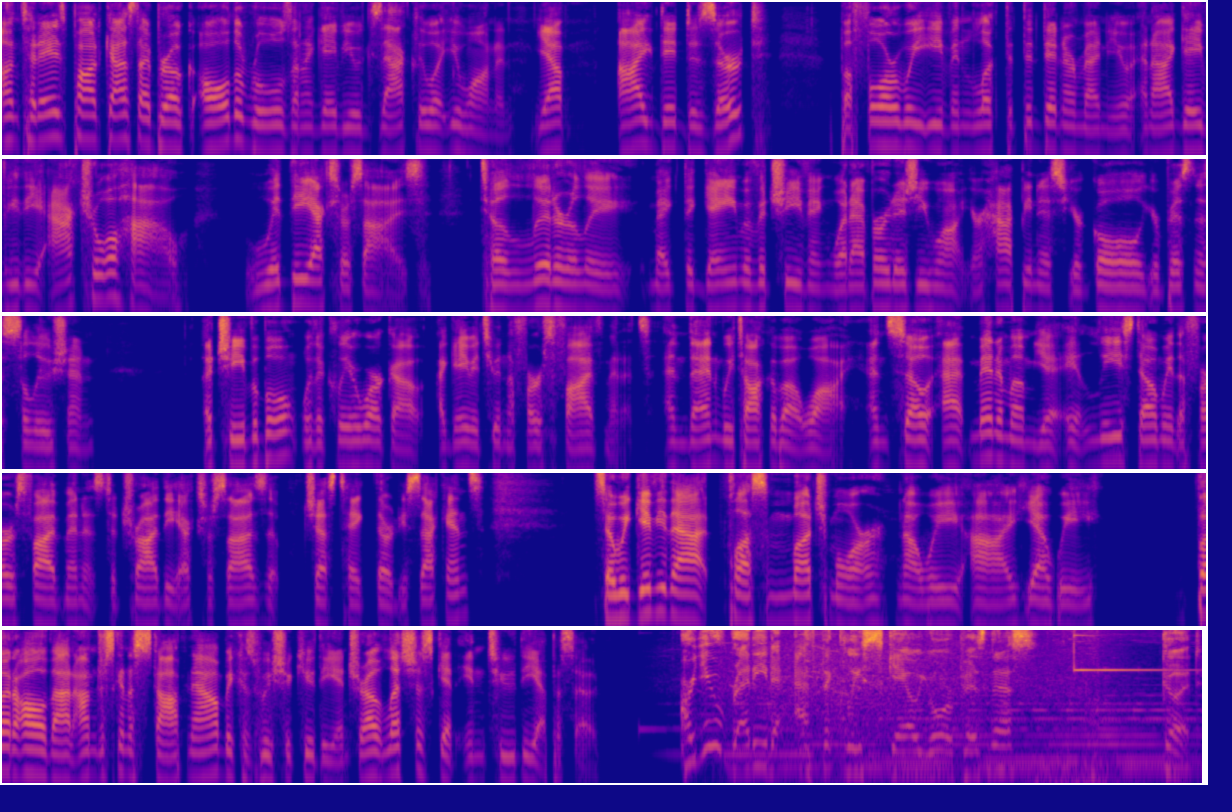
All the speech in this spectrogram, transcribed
On today's podcast, I broke all the rules and I gave you exactly what you wanted. Yep, I did dessert before we even looked at the dinner menu, and I gave you the actual how with the exercise to literally make the game of achieving whatever it is you want your happiness, your goal, your business solution achievable with a clear workout. I gave it to you in the first five minutes. And then we talk about why. And so, at minimum, you at least owe me the first five minutes to try the exercise that will just take 30 seconds. So, we give you that plus much more. No, we, I, yeah, we, but all that. I'm just going to stop now because we should cue the intro. Let's just get into the episode. Are you ready to ethically scale your business? Good.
